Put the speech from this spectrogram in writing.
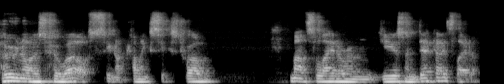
who knows who else, you know, coming six, 12 months later and years and decades later.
